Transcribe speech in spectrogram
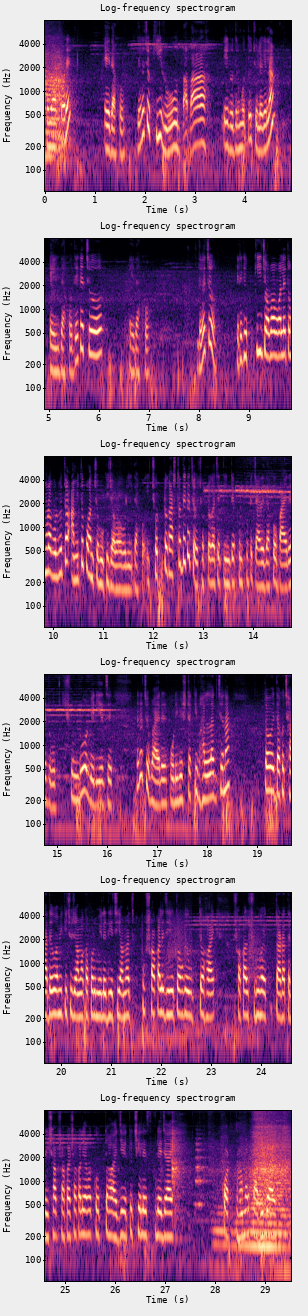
খোলার পরে এই দেখো, দেখেছ কি রোদ? বাবা, এই রোদের মধ্যে চলে গেলাম। এই দেখো, দেখেছ? এই দেখো, দেখেছ? এটাকে কী জবা বলে তোমরা বলবে তো? আমি তো পঞ্চমুখী জবা বলি। দেখো, এই ছোট্ট গাছটা দেখেছ? ছোট্ট গাছে তিনটে ফুল ফুটে চারে দেখো বাইরের রোদ কি সুন্দর বেরিয়েছে। দেখেছ? বাইরের পরিবেশটা কি ভালো লাগছে না? তো ওই দেখো, ছাদেও আমি কিছু জামা কাপড় মেলে দিয়েছি। আমার খুব সকালে যেহেতু আমাকে উঠতে হয়, সকাল শুরু হয় খুব তাড়াতাড়ি। সব সকাল সকালে আমার করতে হয়। যেহেতু ছেলে স্কুলে যায়, কর্তা আমার কাজে যায়।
